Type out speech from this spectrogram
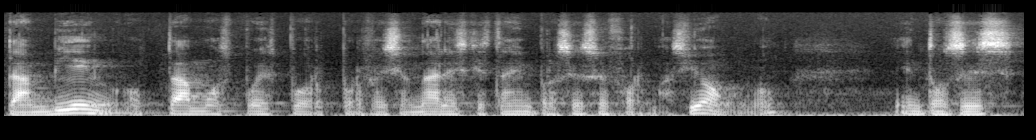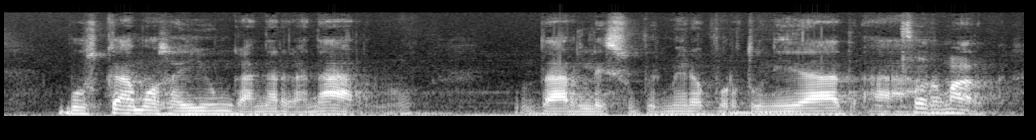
también optamos pues por profesionales que están en proceso de formación. ¿no? Entonces, buscamos ahí un ganar-ganar, ¿no? darle su primera oportunidad a... Formar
